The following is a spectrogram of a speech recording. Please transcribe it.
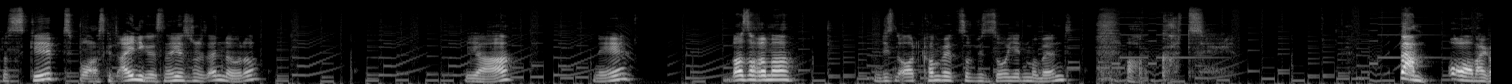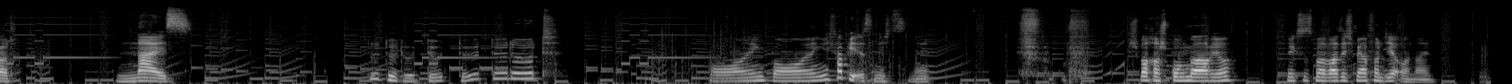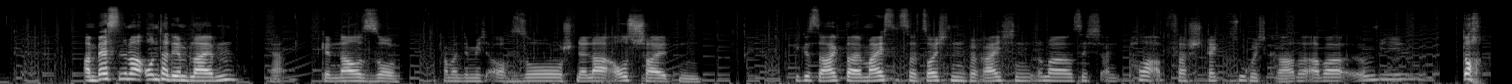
Das gibt... Boah, es gibt einiges, ne? Hier ist schon das Ende, oder? Ja. Nee. Was auch immer. In diesen Ort kommen wir jetzt sowieso jeden Moment. Oh Gott. Bam! Oh mein Gott. Nice. Boing, boing. Ich glaube, hier ist nichts. Nee. Schwacher Sprung, Mario. Nächstes Mal warte ich mehr von dir. Oh nein. Am besten immer unter dem bleiben. Ja, genau so. Kann man nämlich auch so schneller ausschalten. Wie gesagt, da meistens in solchen Bereichen immer sich ein Power-Up versteckt, suche ich gerade. Aber irgendwie... Doch!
